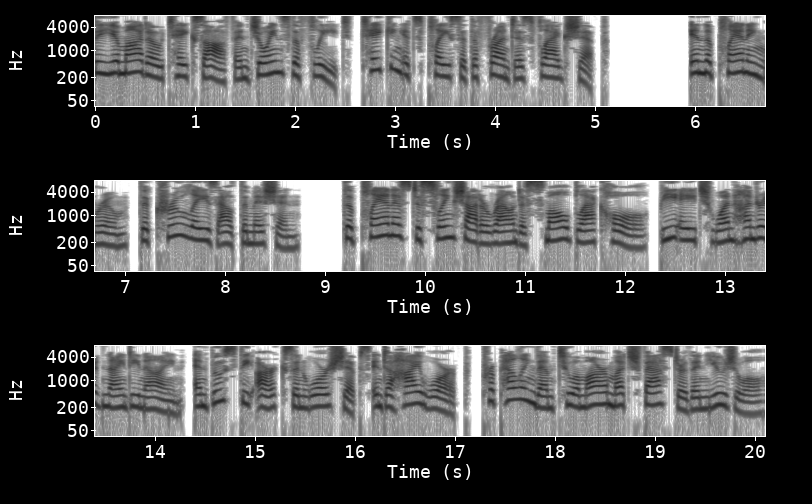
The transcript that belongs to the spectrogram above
The Yamato takes off and joins the fleet, taking its place at the front as flagship. In the planning room, the crew lays out the mission. The plan is to slingshot around a small black hole, BH-199, and boost the arcs and warships into high warp, propelling them to Amar much faster than usual.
